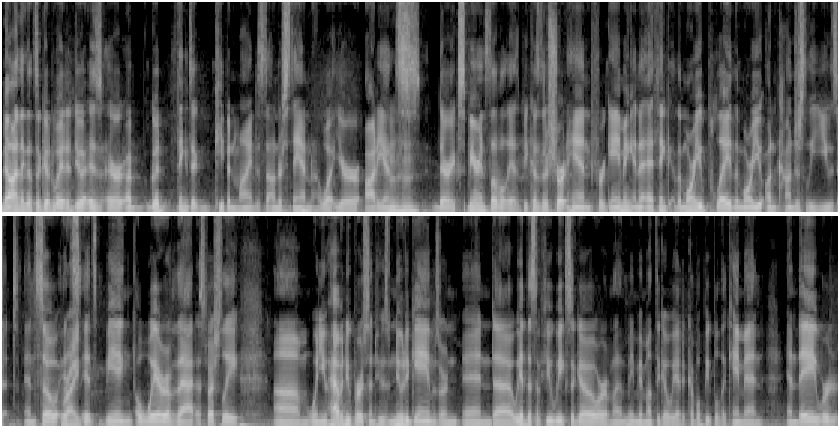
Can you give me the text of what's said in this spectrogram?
No, I think that's a good way to do it. Is or a good thing to keep in mind is to understand what your audience, Mm-hmm. their experience level is, because they're shorthand for gaming, and I think the more you play, the more you unconsciously use it, and so it's Right. it's being aware of that, especially. Um, when you have a new person who's new to games, or and uh, we had this a few weeks ago, or maybe a month ago, we had a couple people that came in, and they were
